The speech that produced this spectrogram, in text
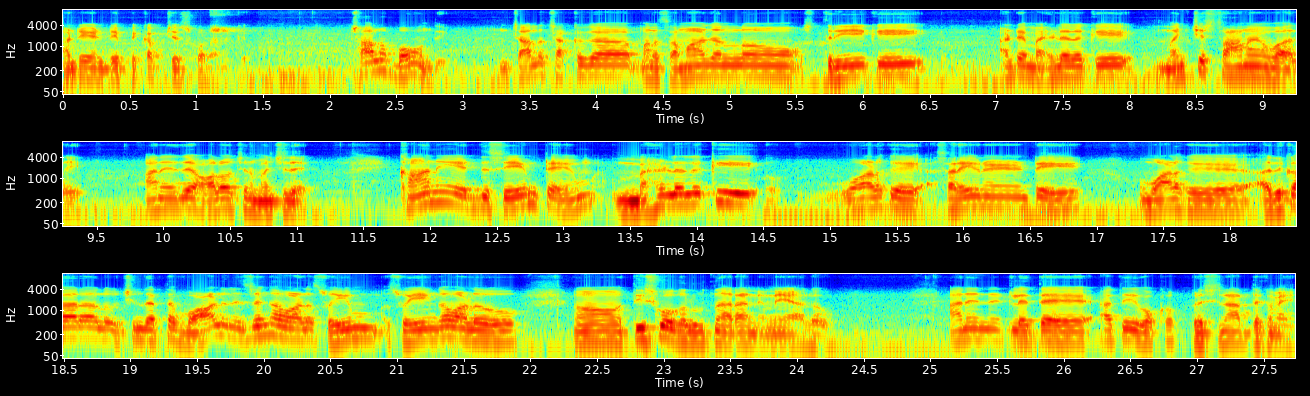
అంటే ఏంటి? పికప్ చేసుకోవడానికి. చాలా బాగుంది. చాలా చక్కగా మన సమాజంలో స్త్రీకి అంటే మహిళలకి మంచి స్థానం ఇవ్వాలి అనేది ఆలోచన మంచిదే. కానీ ఎట్ ది సేమ్ టైం మహిళలకి వాళ్ళకి సరైనటువంటి వాళ్ళకి అధికారాలు వచ్చిన తర్వాత వాళ్ళు నిజంగా వాళ్ళ స్వయం స్వయంగా వాళ్ళు తీసుకోగలుగుతున్నారా నిర్ణయాలు? అనేటట్లయితే అది ఒక ప్రశ్నార్థకమే.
